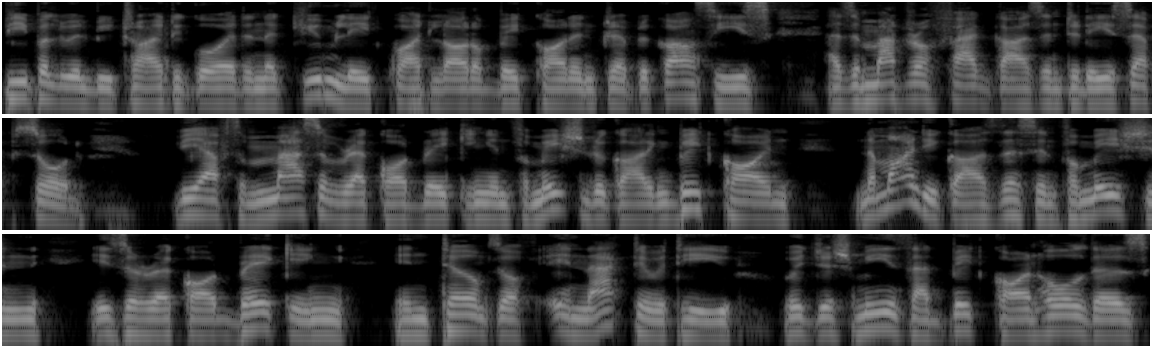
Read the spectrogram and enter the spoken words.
people will be trying to go ahead and accumulate quite a lot of bitcoin and cryptocurrencies. As a matter of fact guys in today's episode we have some massive record breaking information regarding bitcoin. Now mind you guys this information is a record breaking in terms of inactivity, which just means that Bitcoin holders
